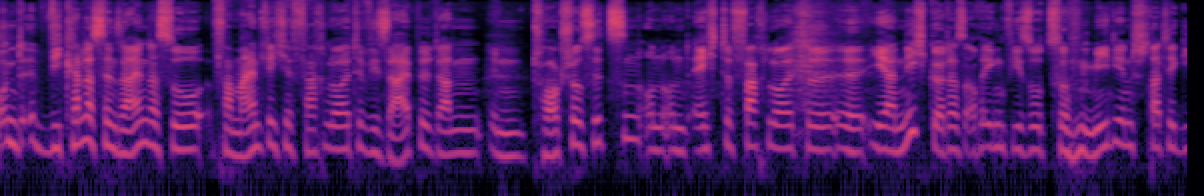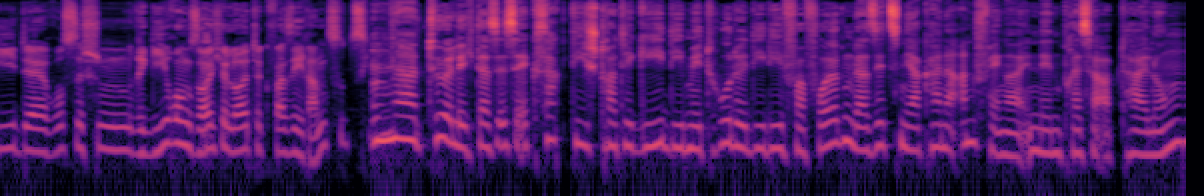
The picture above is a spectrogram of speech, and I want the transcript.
Und wie kann das denn sein, dass so vermeintliche Fachleute wie Seipel dann in Talkshows sitzen und, und echte Fachleute äh, eher nicht? Gehört das auch irgendwie so zur Medienstrategie der russischen Regierung, solche Leute quasi ranzuziehen? Natürlich, das ist exakt die Strategie, die Methode, die die verfolgen. Da sitzen ja keine Anfänger in den Presseabteilungen.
